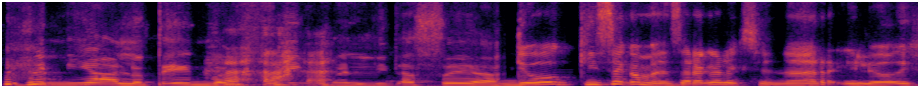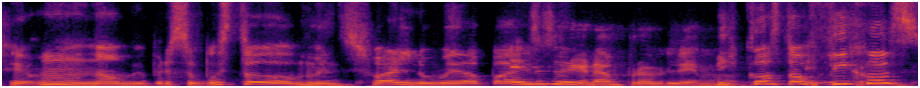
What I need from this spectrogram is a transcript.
qué genial, lo tengo, al fin, maldita sea. Yo quise comenzar a coleccionar y luego dije, "Mm, no, mi presupuesto mensual no me da para Ese es esto". el gran problema. Mis costos Ese es fijos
